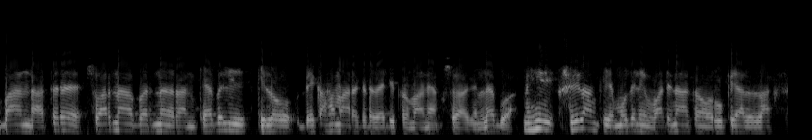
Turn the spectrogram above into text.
බාණ්ඩ අතර ස්වර්ණාභරණ රන් කැබලි කිලෝ දෙකහමාරකට වැඩි ප්‍රමාණයක් සොයාගෙන ලැබුවා. මෙහි ශ්‍රී ලංකීය මුදලින් වටිනාකම රුපියල් ලක්ෂ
